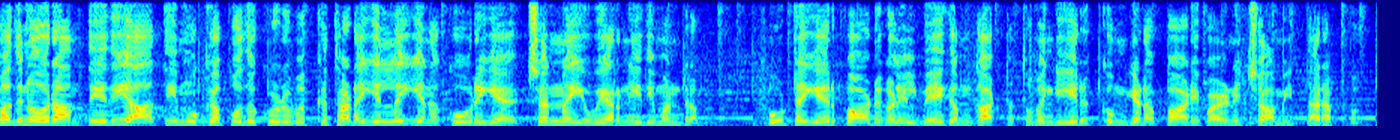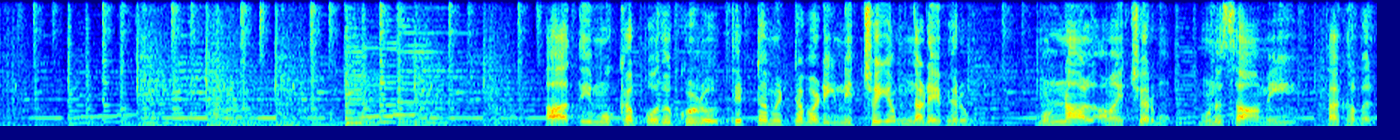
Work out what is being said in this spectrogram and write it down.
பதினோராம் தேதி அதிமுக பொதுக்குழுவுக்கு தடையில்லை என கூறிய சென்னை உயர்நீதிமன்றம் கூட்ட ஏற்பாடுகளில் வேகம் காட்ட துவங்கியிருக்கும் எடப்பாடி பழனிசாமி தரப்பு. அதிமுக பொதுக்குழு திட்டமிட்டபடி நிச்சயம் நடைபெறும். முன்னாள் அமைச்சர் முனுசாமி தகவல்.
